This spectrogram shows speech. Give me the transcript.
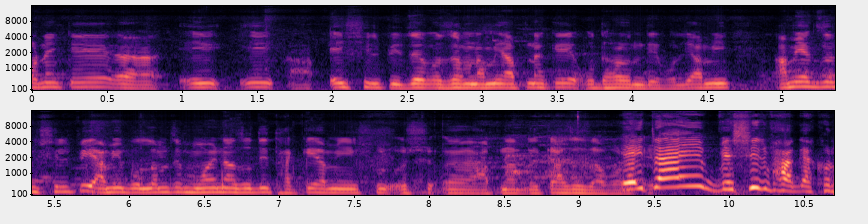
অনেকে এই এই এই শিল্পী যেমন আমি আপনাকে উদাহরণ দিয়ে বলি আমি আমি একজন শিল্পী আমি বললাম যে ময়না যদি থাকে আমি আপনাদের কাজে যাব। এইটাই বেশিরভাগ এখন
